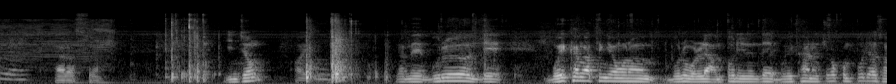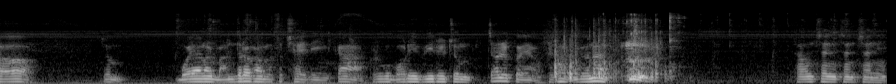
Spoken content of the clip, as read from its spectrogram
네. 알았어 인정? 어, 그 다음에 물은 이제 모이칸 같은 경우는 물을 원래 안 뿌리는데 모이칸은 조금 뿌려서 좀 모양을 만들어 가면서 쳐야 되니까 그리고 머리 위를 좀 자를 거예요. 그래서 이거는 천천히 천천히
